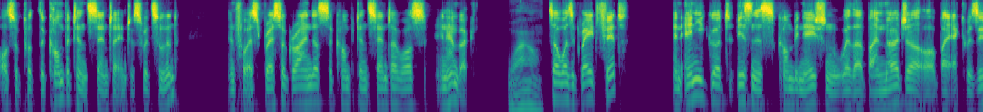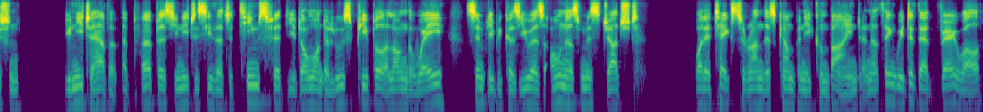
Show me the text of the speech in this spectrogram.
also put the competence center into Switzerland. And for espresso grinders, the competence center was in Hamburg. Wow. So it was a great fit. And any good business combination, whether by merger or by acquisition, you need to have a, a, purpose. You need to see that the teams fit. You don't want to lose people along the way simply because you, as owners, misjudged what it takes to run this company combined. And I think we did that very well.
